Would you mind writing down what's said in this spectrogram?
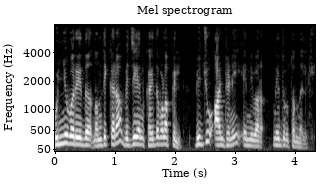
Kunjuvareed Nandikkara Vijayan Kaithavalappil Biju Antony എന്നിവർ നേതൃത്വം നൽകി.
